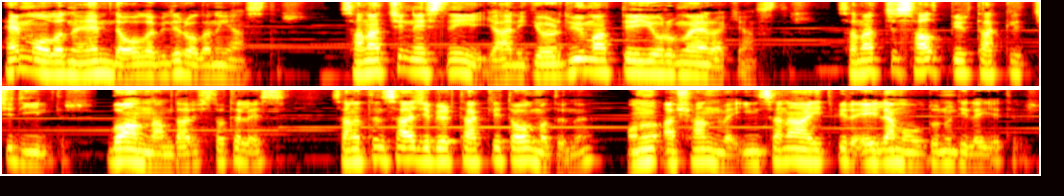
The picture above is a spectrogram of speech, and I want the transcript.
hem olanı hem de olabilir olanı yansıtır. Sanatçı nesneyi yani gördüğü maddeyi yorumlayarak yansıtır. Sanatçı salt bir taklitçi değildir. Bu anlamda Aristoteles, sanatın sadece bir taklit olmadığını, onu aşan ve insana ait bir eylem olduğunu dile getirir.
